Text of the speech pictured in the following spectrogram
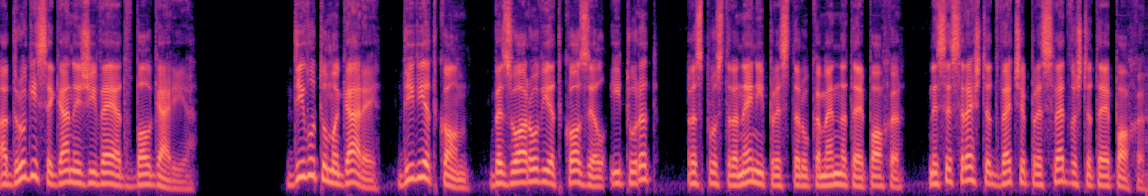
а други сега не живеят в България. Дивото магаре, дивият кон, безуаровият козел и турът, разпространени през старокаменната епоха, не се срещат вече през следващата епоха.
